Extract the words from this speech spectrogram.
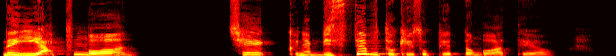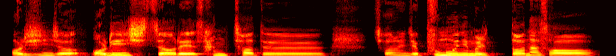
근데 이 아픈 건 제 그냥 미스 때부터 계속 됐던 것 같아요. 어린 시절, 어린 시절의 상처들, 저는 이제 부모님을 떠나서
